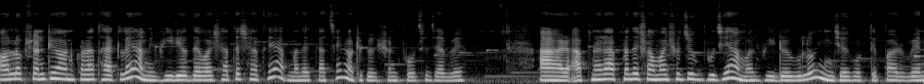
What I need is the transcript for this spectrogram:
অল অপশনটি অন করা থাকলে আমি ভিডিও দেওয়ার সাথে সাথে আপনাদের কাছে নোটিফিকেশন পৌঁছে যাবে। আর আপনারা আপনাদের সময় সুযোগ বুঝে আমার ভিডিওগুলো এনজয় করতে পারবেন।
